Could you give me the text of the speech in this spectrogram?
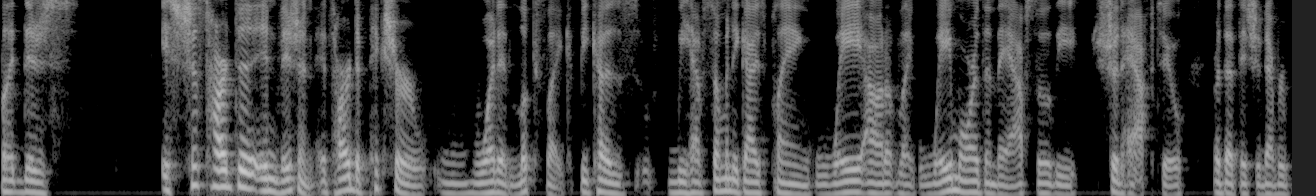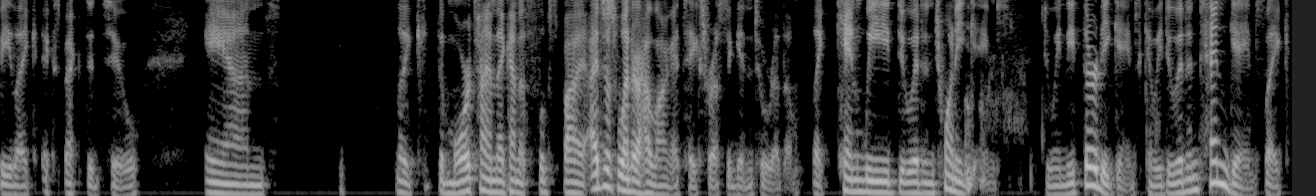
but there's it's just hard to envision. It's hard to picture what it looks like because we have so many guys playing way out of like way more than they absolutely should have to or that they should ever be like expected to. And like the more time that kind of slips by, I just wonder how long it takes for us to get into a rhythm. Like, can we do it in 20 mm. games? do we need 30 games can we do it in 10 games like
